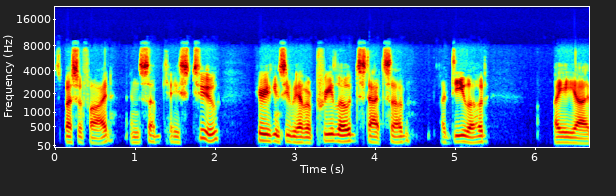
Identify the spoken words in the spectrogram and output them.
specified. In subcase 2, here you can see we have a preload stat sub, a DLOAD, a, uh,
